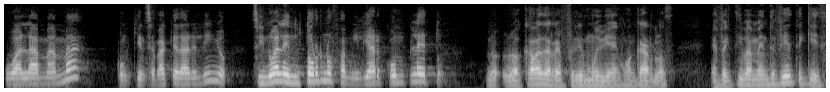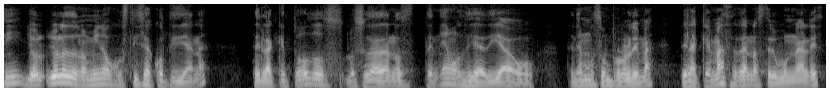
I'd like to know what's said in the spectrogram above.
o a la mamá con quien se va a quedar el niño, sino al entorno familiar completo. Lo, lo acabas de referir muy bien, Juan Carlos. Efectivamente, fíjate que sí, yo, yo lo denomino justicia cotidiana, de la que todos los ciudadanos tenemos día a día o tenemos un problema, de la que más se da en los tribunales.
